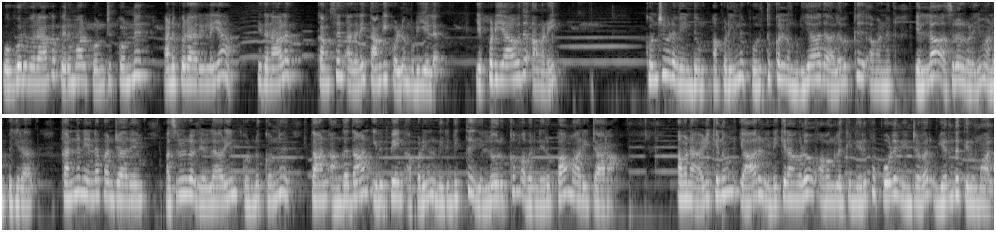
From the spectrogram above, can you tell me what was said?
ஒவ்வொருவராக பெருமாள் கொன்று கொன்று அனுப்புறார் இல்லையா? இதனால கம்சன் அதனை தாங்கிக் கொள்ள முடியல. எப்படியாவது அவனை கொன்றுவிட வேண்டும் அப்படின்னு பொறுத்து கொள்ள முடியாத அளவுக்கு அவன் எல்லா அசுரர்களையும் அனுப்புகிறார். கண்ணன் என்ன பண்றாரு? அசுரர்கள் எல்லாரையும் கொண்டு கொண்டு தான் அங்கதான் இருப்பேன் அப்படின்னு நிரூபித்து எல்லோருக்கும் அவர் நெருப்பா மாறிட்டாராம். அவனை அழிக்கணும் யாரு நினைக்கிறாங்களோ அவங்களுக்கு நெருப்பு போல நின்றவர் உயர்ந்த திருமால்.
